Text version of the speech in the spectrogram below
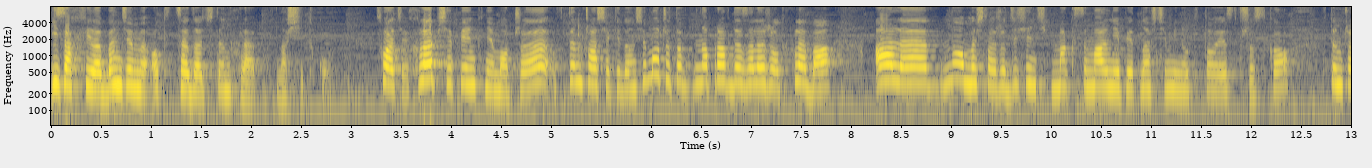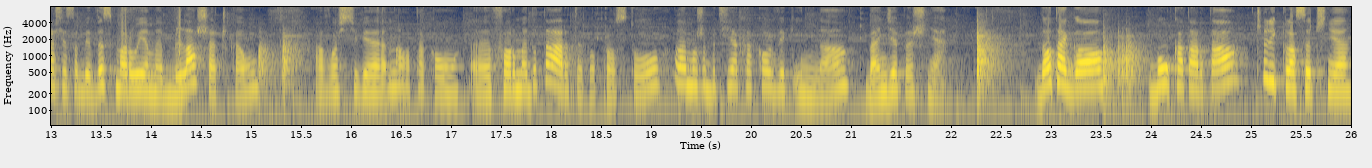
i za chwilę będziemy odcedzać ten chleb na sitku. Słuchajcie, chleb się pięknie moczy. W tym czasie, kiedy on się moczy, to naprawdę zależy od chleba, ale no myślę, że 10, maksymalnie 15 minut to jest wszystko. W tym czasie sobie wysmarujemy blaszeczkę, a właściwie no, taką e, formę do tarty po prostu, ale może być jakakolwiek inna. Będzie pysznie. Do tego bułka tarta, czyli klasycznie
